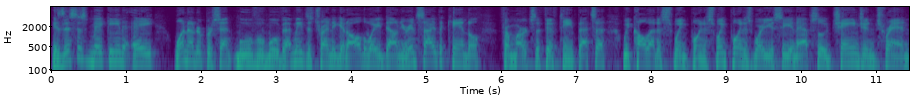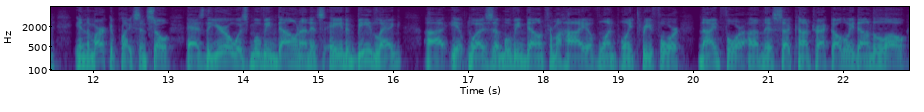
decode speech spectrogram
is this is making a 100% move of move. That means it's trying to get all the way down. You're inside the candle from March the 15th. That's a, we call that a swing point. A swing point is where you see an absolute change in trend in the marketplace. And so as the euro was moving down on its A to B leg, uh, it was uh, moving down from a high of 1.3494 on this uh, contract all the way down to the low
